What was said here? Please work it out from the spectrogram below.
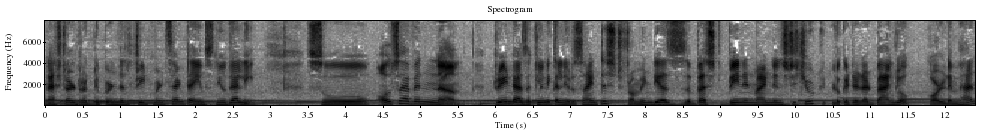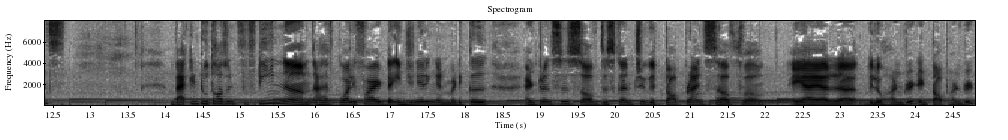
National Drug Dependence Treatment Center, AIIMS, New Delhi. So, also have been uh, trained as a clinical neuroscientist from India's best brain and mind institute located at Bangalore called MHANS. Back in 2015, um, I have qualified the engineering and medical entrances of this country with top ranks of uh, AIR uh, below 100 and top 100.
